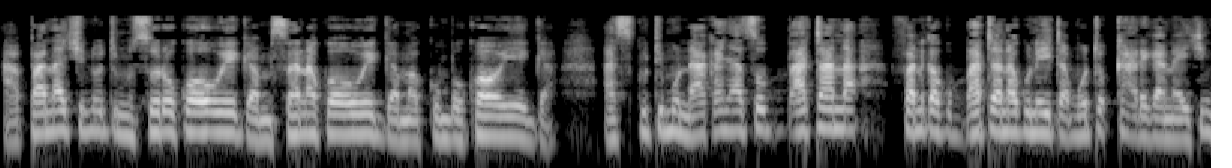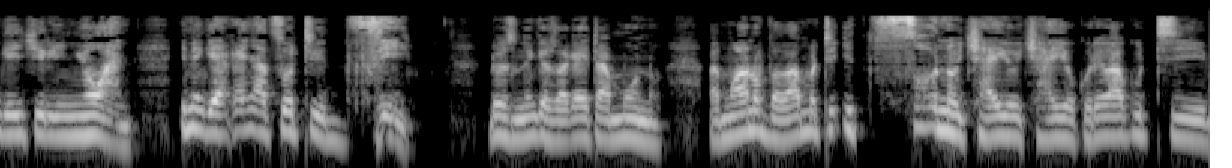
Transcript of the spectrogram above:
hapana chinoti musoro kwavo wega musana kwavo wega makumbo kwavo ega. Asi kuti munhu akanyatsobatana fanika kubatana kunoita motokari kana ichinge ichiri nyowani inenge yakanyatsoti dzi. Ndo zvinenge zvakaita munhu. Vamwe vanobva vamuti itsono chaiyo chaiyo kureva kuti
